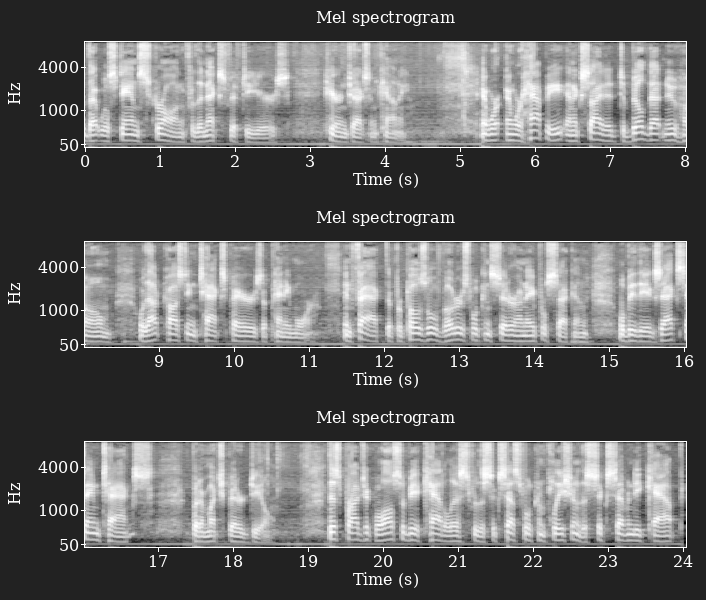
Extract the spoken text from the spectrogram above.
that will stand strong for the next 50 years here in Jackson County. And we're, and we're happy and excited to build that new home without costing taxpayers a penny more. In fact, the proposal voters will consider on April 2nd will be the exact same tax, but a much better deal. This project will also be a catalyst for the successful completion of the 670 cap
